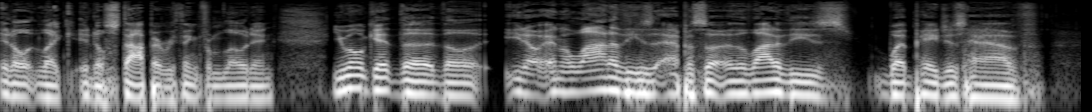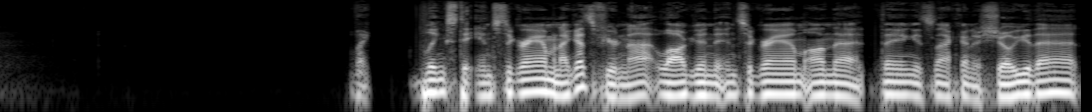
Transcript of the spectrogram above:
it'll like it'll stop everything from loading. You won't get the the you know, and a lot of these episodes, a lot of these web pages have like links to Instagram, and I guess if you're not logged into Instagram on that thing, it's not going to show you that.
